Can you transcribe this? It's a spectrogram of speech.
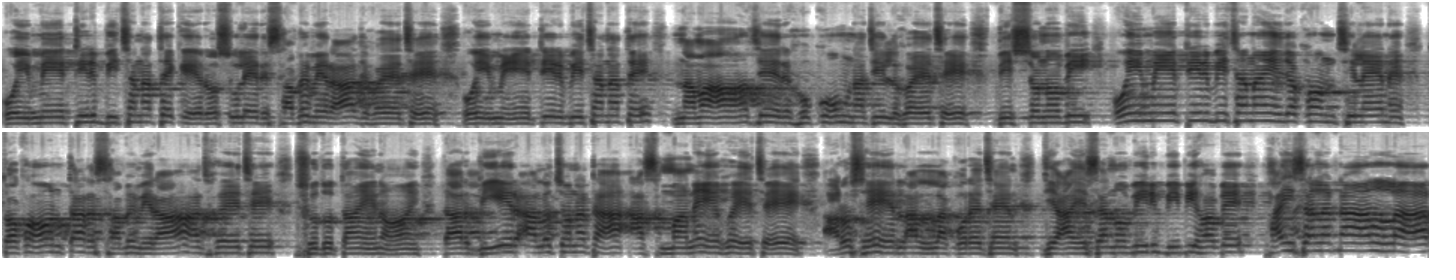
ওই মেয়েটির বিছানা থেকে রসুলের সাবে মেরাজ হয়েছে। ওই মেয়েটি মেয়েটির বিছানাতে নামাজের হুকুম নাজিল হয়েছে। বিশ্বনবী ওই মেয়েটির বিছানায় যখন ছিলেন, তখন তার সাবে মিরাজ হয়েছে। শুধু তাই নয়, তার বিয়ের আলোচনাটা আসমানে হয়েছে। আরও সে আল্লাহ করেছেন যে, আয়েশা নবীর বিবি হবে ফাইসালাটা আল্লাহর।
